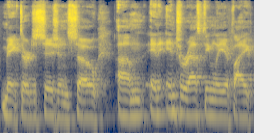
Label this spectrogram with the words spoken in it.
make their decisions. So, um, and interestingly, if I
